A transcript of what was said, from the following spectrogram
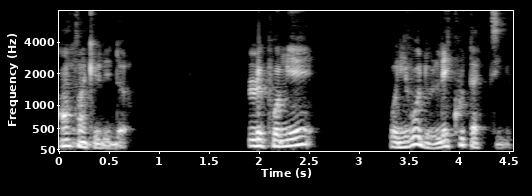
en tant que leader. Le premier, au niveau de l'écoute active.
